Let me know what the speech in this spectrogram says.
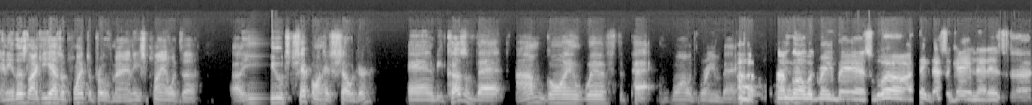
and he looks like he has a point to prove, man. He's playing with a, a huge chip on his shoulder, And because of that, I'm going with the Pack. I'm going with Green Bay. Uh, I'm going with Green Bay as well. I think that's a game that is, uh,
